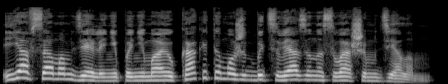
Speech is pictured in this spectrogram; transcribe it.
Я в самом деле не понимаю, как это может быть связано с вашим делом.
